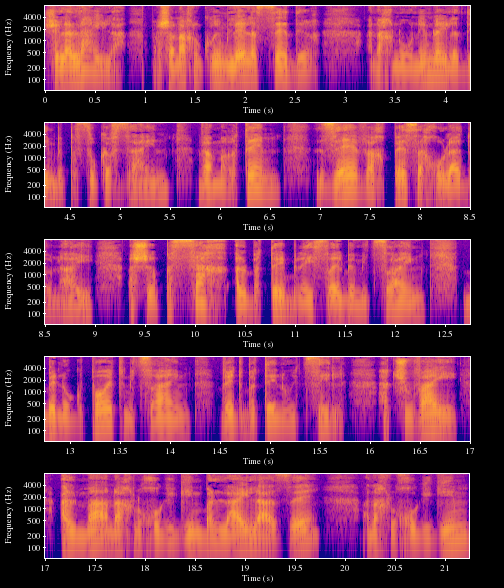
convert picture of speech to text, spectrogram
של הלילה, מה שאנחנו קוראים ליל הסדר. אנחנו עונים לילדים בפסוק כ"ז, ואמרתם, זבח פסח הוא לאדוני, אשר פסח על בתי בני ישראל במצרים, בנוגפו את מצרים ואת בתינו הציל. התשובה היא, על מה אנחנו חוגגים בלילה הזה? אנחנו חוגגים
